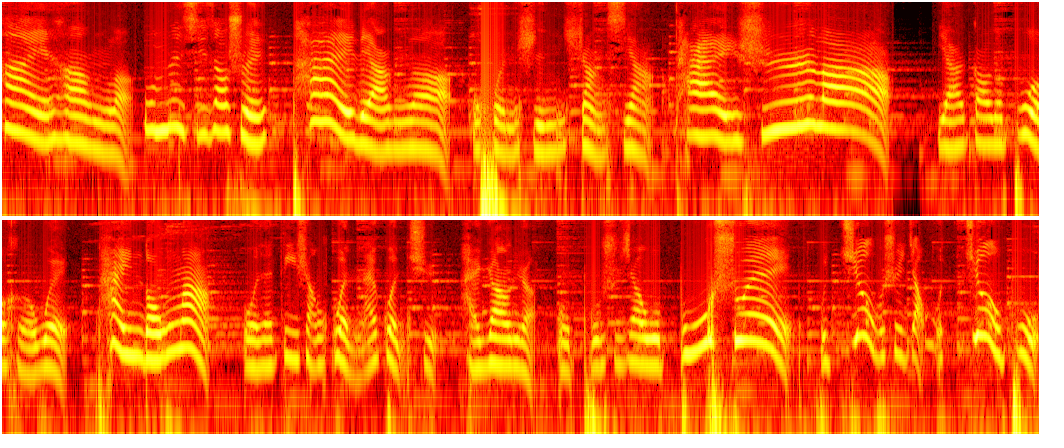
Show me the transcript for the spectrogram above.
太烫了，我们的洗澡水太凉了，我浑身上下太湿了，牙膏的薄荷味太浓了，我在地上滚来滚去，还嚷着我不睡觉，我不睡，我就不睡觉，我就不。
